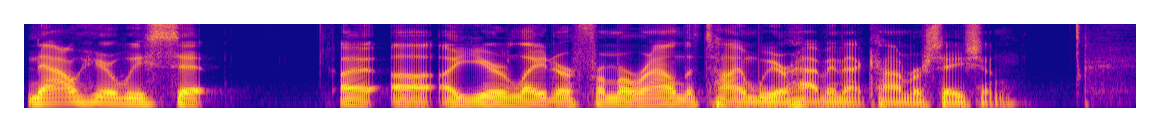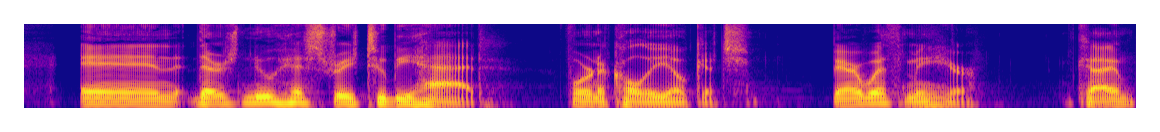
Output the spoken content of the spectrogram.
Now here we sit a, a, a year later from around the time we were having that conversation and there's new history to be had for Nikola Jokic. Bear with me here, okay?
